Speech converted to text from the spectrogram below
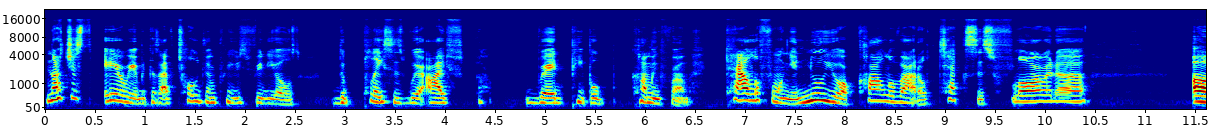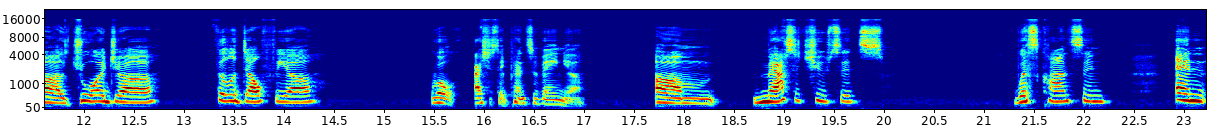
Not just area, because I've told you in previous videos, the places where I've read people coming from California, New York, Colorado, Texas, Florida, uh, Georgia, Philadelphia. Well, I should say Pennsylvania, um, Massachusetts, Wisconsin. And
